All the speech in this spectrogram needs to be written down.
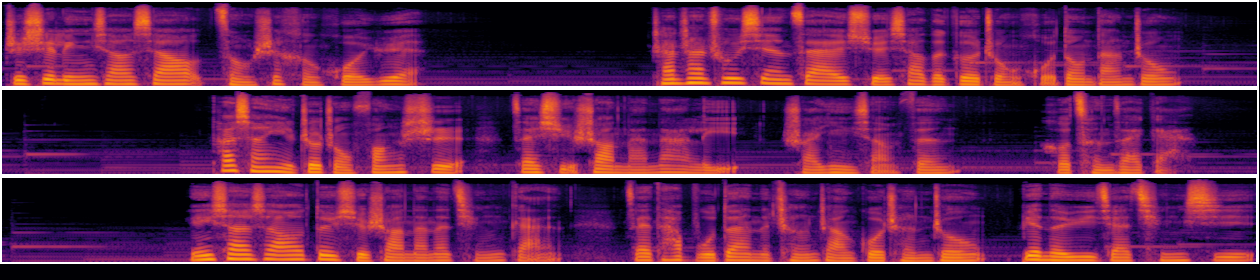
只是林潇潇总是很活跃，常常出现在学校的各种活动当中。他想以这种方式在许少南那里刷印象分和存在感。林潇潇对许少南的情感，在他不断的成长过程中变得愈加清晰、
